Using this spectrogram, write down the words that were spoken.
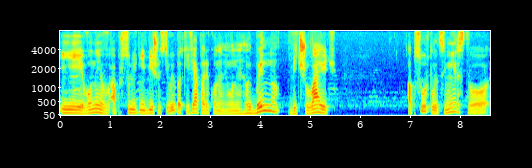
І вони в абсолютній більшості випадків, я переконаний, вони глибинно відчувають абсурд, лицемірство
